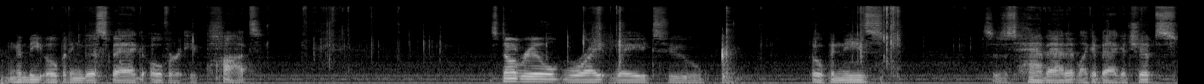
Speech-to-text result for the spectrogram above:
I'm going to be opening this bag over a pot. There's no real right way to open these. So just have at it like a bag of chips.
